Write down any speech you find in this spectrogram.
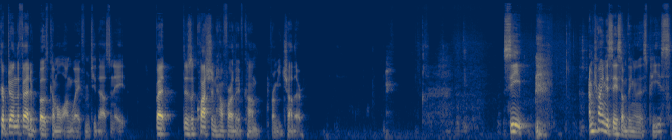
Crypto and the Fed have both come a long way from 2008. But there's a question how far they've come from each other. See, I'm trying to say something in this piece,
